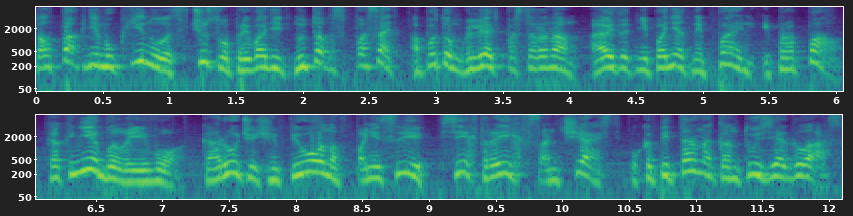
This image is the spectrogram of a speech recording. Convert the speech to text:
Толпа к нему кинулась в чувство приводить, ну там спасать, а потом глядь по сторонам. А этот непонятный парень и пропал. Как не было его. Короче, чемпионов понесли всех троих в санчасть. У капитана контузия глаз.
